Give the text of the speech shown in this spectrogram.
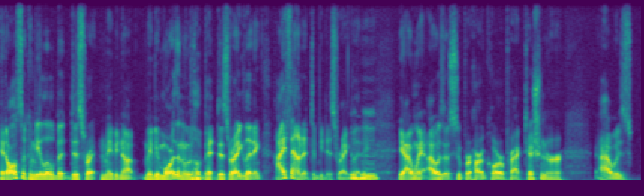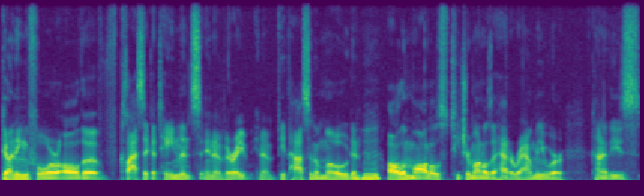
it also can be a little bit dysre- maybe not maybe more than a little bit dysregulating. I found it to be dysregulating. Mm-hmm. Yeah, I went. I was a super hardcore practitioner. I was gunning for all the classic attainments in a very in a vipassana mode, and mm-hmm. all the models, teacher models I had around me were kind of these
